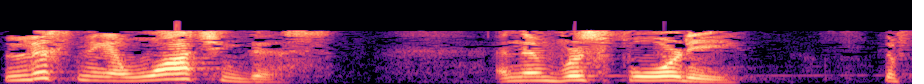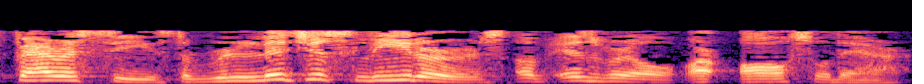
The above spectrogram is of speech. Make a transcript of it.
listening and watching this. And then verse 40, the Pharisees, the religious leaders of Israel are also there.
